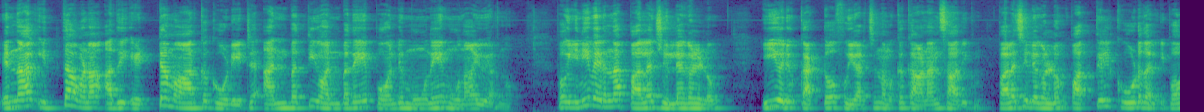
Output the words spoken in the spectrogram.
എന്നാൽ ഇത്തവണ അത് എട്ട് മാർക്ക് കൂടിയിട്ട് അൻപത്തി ഒൻപത് പോയിന്റ് മൂന്ന് മൂന്നായി ഉയർന്നു. അപ്പോൾ ഇനി വരുന്ന പല ജില്ലകളിലും ഈ ഒരു കട്ട് ഓഫ് ഉയർച്ച നമുക്ക് കാണാൻ സാധിക്കും. പല ജില്ലകളിലും പത്തിൽ കൂടുതൽ. ഇപ്പോൾ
